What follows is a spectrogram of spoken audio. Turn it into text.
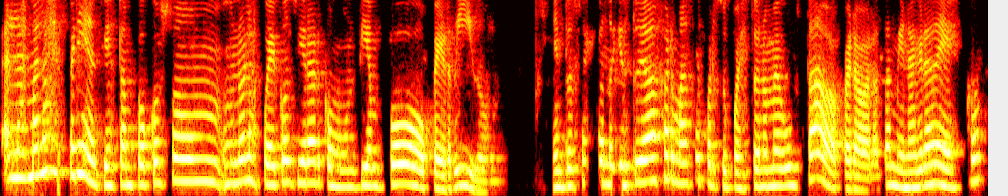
las malas experiencias tampoco son, uno las puede considerar como un tiempo perdido. Entonces, cuando yo estudiaba farmacia, por supuesto no me gustaba, pero ahora también agradezco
